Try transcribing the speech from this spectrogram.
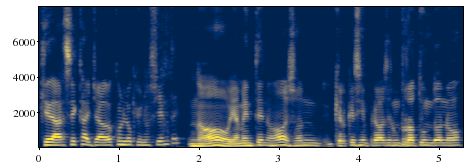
quedarse callado con lo que uno siente? No, obviamente no, eso creo que siempre va a ser un rotundo no,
